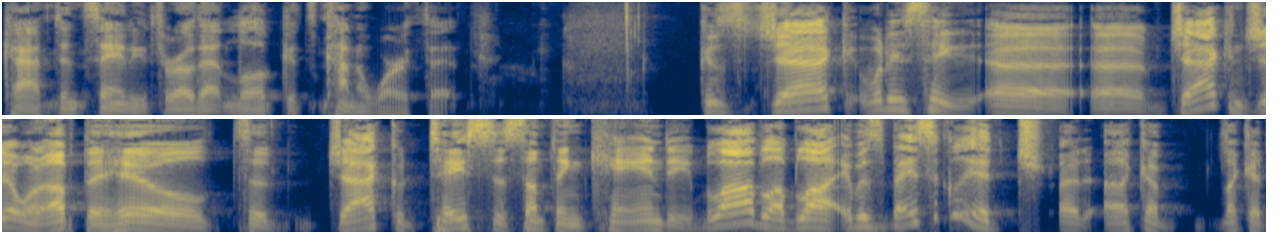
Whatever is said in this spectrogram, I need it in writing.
Captain Sandy throw that look, it's kind of worth it. Because Jack, what did he say? Uh, uh, Jack and Jill went up the hill to Jack could taste something candy. Blah blah blah. It was basically a, a like a like a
